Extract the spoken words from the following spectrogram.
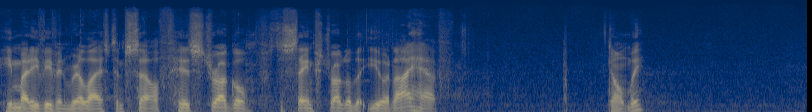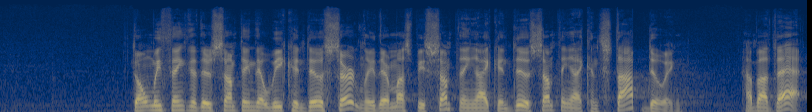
he might have even realized himself. His struggle is the same struggle that you and I have. Don't we? Don't we think that there's something that we can do? Certainly, there must be something I can do, something I can stop doing. How about that?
